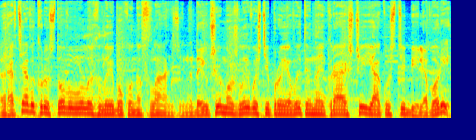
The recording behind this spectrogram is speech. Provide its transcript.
Гравця використовували глибоко на фланзі, не даючи можливості проявити найкращі якості біля воріт.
